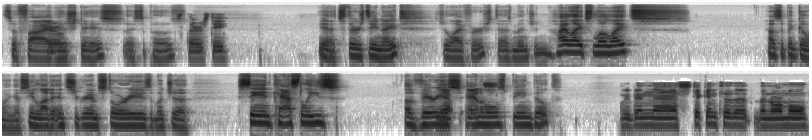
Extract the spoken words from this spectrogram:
so five-ish days, I It's suppose. Thursday. Yeah, it's Thursday night, July first, as mentioned. Highlights, lowlights. How's it been going? I've seen a lot of Instagram stories, a bunch of sand castles of various Yep, animals being built. We've been uh, sticking to the, the normal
